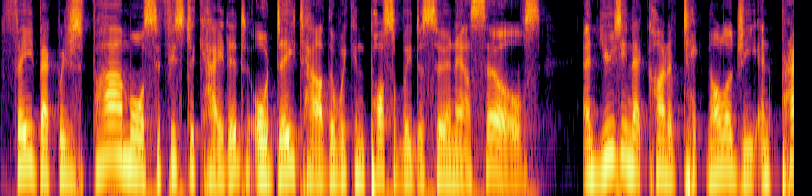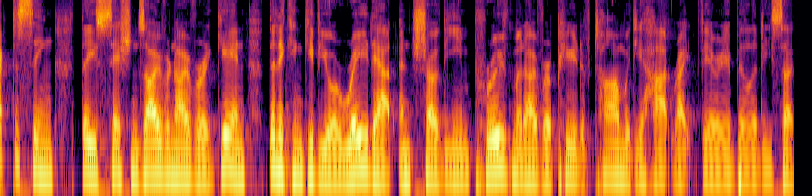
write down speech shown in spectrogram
feedback which is far more sophisticated or detailed than we can possibly discern ourselves and using that kind of technology and practicing these sessions over and over again, then it can give you a readout and show the improvement over a period of time with your heart rate variability. So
